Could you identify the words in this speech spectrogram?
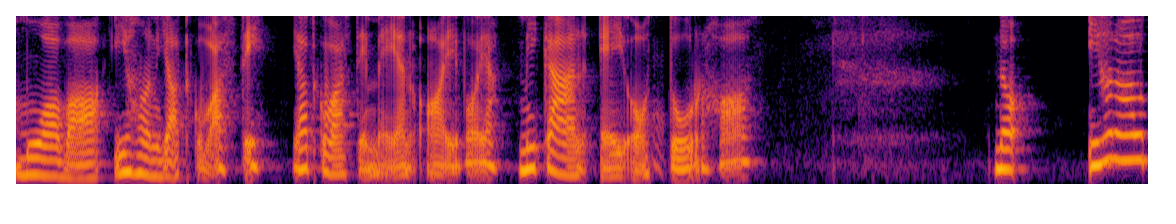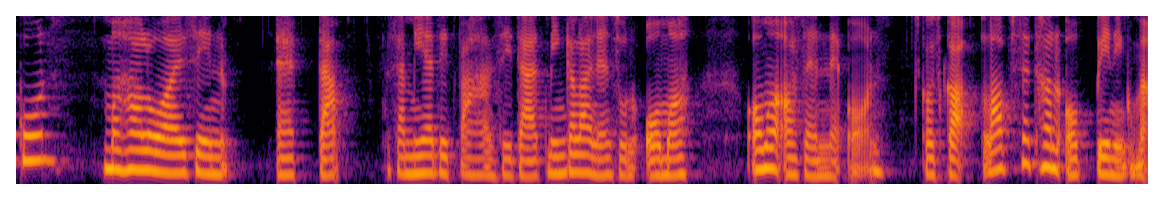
muovaa ihan jatkuvasti, jatkuvasti meidän aivoja. Mikään ei ole turhaa. No ihan alkuun mä haluaisin, että sä mietit vähän sitä, että minkälainen sun oma, oma asenne on. Koska lapsethan oppii, niin kuin mä,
